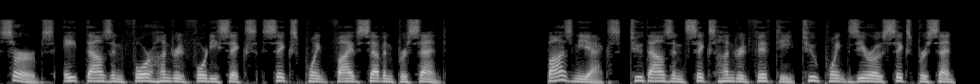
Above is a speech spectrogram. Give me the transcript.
Serbs 8,446 6.57% Bosniaks 2,650 2.06%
